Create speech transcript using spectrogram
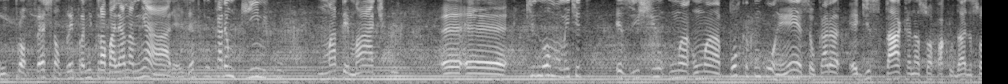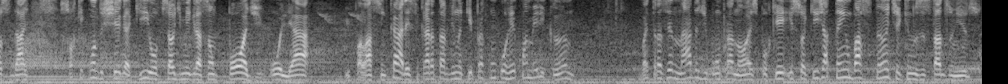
um professional plan para me trabalhar na minha área. Exemplo que o cara é um químico, um matemático, é, é, que normalmente existe uma, uma pouca concorrência, o cara é, destaca na sua faculdade, na sua cidade. Só que quando chega aqui, o oficial de imigração pode olhar e falar assim, cara, esse cara tá vindo aqui para concorrer com o americano. vai trazer nada de bom para nós, porque isso aqui já tem bastante aqui nos Estados Unidos.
